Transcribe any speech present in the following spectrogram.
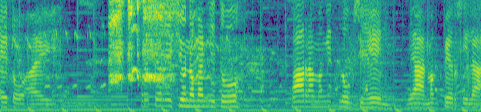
Ito ay preparation naman ito para mangitlog si hen. Yan, mag-pair sila.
